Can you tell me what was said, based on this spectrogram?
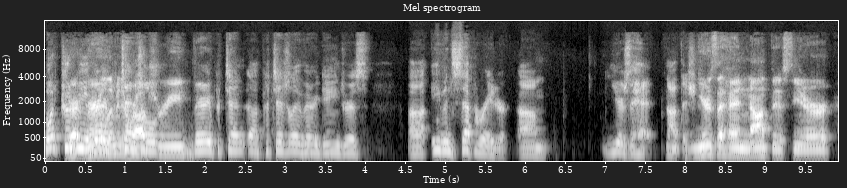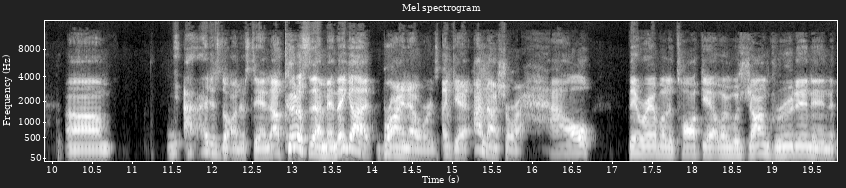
but could Very, be a very very, limited potential, route tree. very poten- uh, potentially a very dangerous, uh, even separator. Um, years ahead, not this year. Years ahead, not this year. Um, I just don't understand. Now, kudos to them, man. They got Bryan Edwards again. I'm not sure how they were able to talk it when was Jon Gruden and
